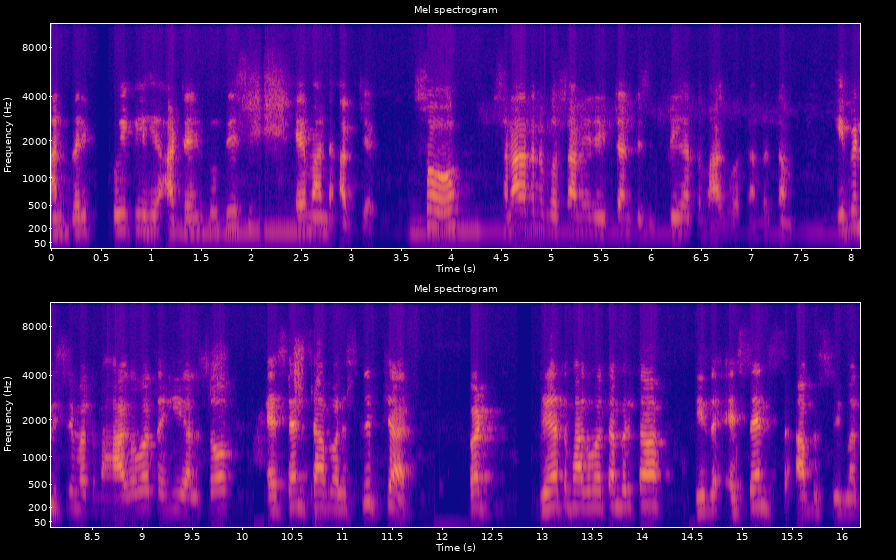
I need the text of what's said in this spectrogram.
and very quickly he attend to this aim and object. So Sanatana Goswami written this Brihat Bhagavatamritam. Even Srimad Bhagavata, he also essence of all scripture. But Brihat Bhagavatamrita is the essence of Srimad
